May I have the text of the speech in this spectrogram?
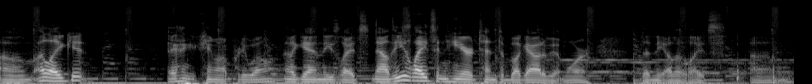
Um, I like it. I think it came out pretty well. And again, these lights. Now these lights in here tend to bug out a bit more than the other lights. Um,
